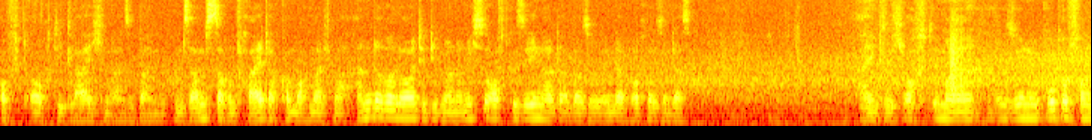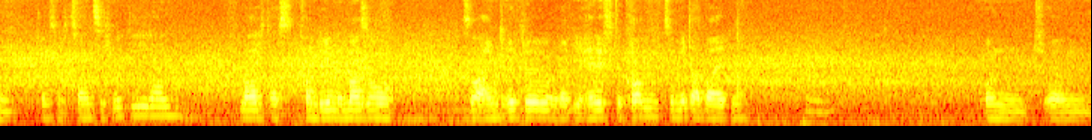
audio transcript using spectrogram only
oft auch die gleichen. Also beim, am Samstag und Freitag kommen auch manchmal andere Leute, die man noch nicht so oft gesehen hat, aber so in der Woche sind das eigentlich oft immer so eine Gruppe von ich weiß nicht, 20 Mitgliedern, vielleicht, aus, von denen immer so, so ein Drittel oder die Hälfte kommen zum Mitarbeiten. Und ähm,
